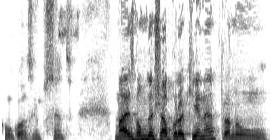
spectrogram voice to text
concordo 100%. Mas vamos deixar por aqui, né? Para não.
